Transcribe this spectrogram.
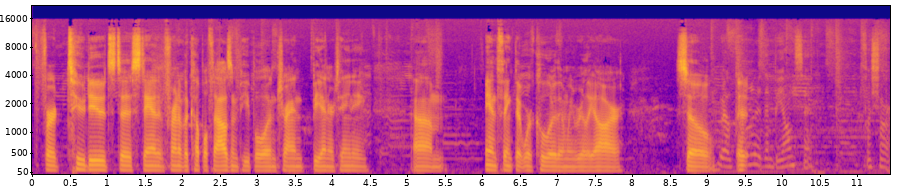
for two dudes to stand in front of a couple thousand people and try and be entertaining, um, and think that we're cooler than we really are. So it- than Beyoncé, for sure.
